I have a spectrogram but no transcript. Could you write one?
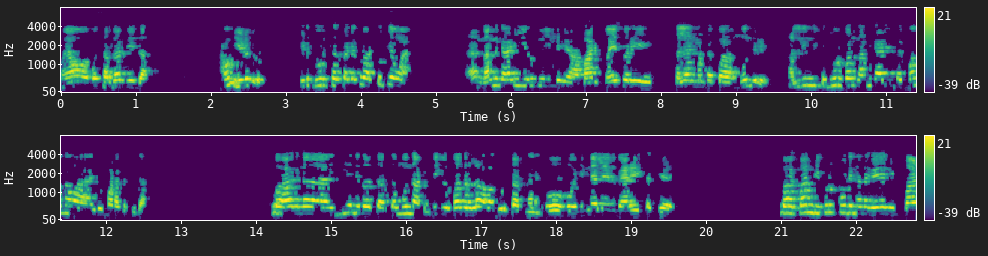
ಯಾವ ಸರ್ದಾರ್ಜಿ ಇದ್ದ. ಅವ್ನು ಹಿಡಿದ್ರು. ಹಿಡಿದು ದೂರ ಸರ್ಸಾಕತ್ರು ಅಷ್ಟಕ್ಕೆ ಅವ ನನ್ನ ಗಾಡಿ ಇರುದು ಇಲ್ಲಿ ಮೈಸೂರಿ ಕಲ್ಯಾಣ ಮಂಟಪ ಮುಂದ್ರಿ. ಅಲ್ಲಿಂದ ದೂರ ಬಂದು ನನ್ನ ಗಾಡಿ ಬಂದು ಅವ ಇದು ಮಾಡಕತ್ತಿದ್ದ. ಆಗ ನಾ ಏನಿದು ಅಂತ ಮುಂದೆ ಅಷ್ಟೊತ್ತಿಗೆ ಇವ್ರು ಬಂದ್ರಲ್ಲ ಅವಾಗ ಗುರ್ತಾತ್ ನನಗೆ. ಓಹೋ ಹಿನ್ನೆಲೆ ಇದು ಬೇರೆ ಇತ್ತು ಅಂತ ಹೇಳಿ. ಇವಾಗ ಬಂದ್ ಇಬ್ರು ಕೂಡಿ ನನಗೆ ನಿನ್ ಬಾಳ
